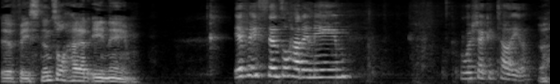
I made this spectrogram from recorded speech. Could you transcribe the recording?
if a stencil had a name. If a stencil had a name, I wish I could tell you. Oh.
